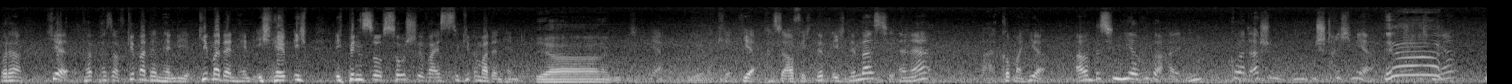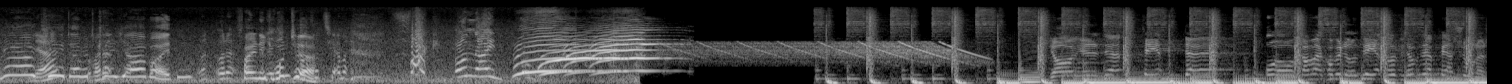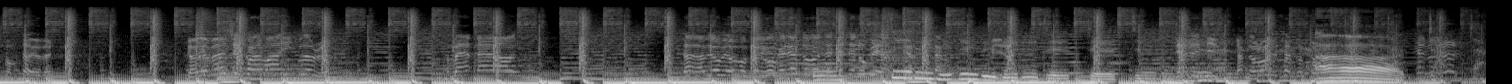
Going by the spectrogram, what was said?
Oder hier, pa- pass auf, gib mal dein Handy. Gib mal dein Handy. Ich ich, ich bin so social, weißt du, gib mir mal dein Handy. Ja, na gut. Ja. Hier. Okay, hier, pass auf, ich nimm, ich nimm das. äh, Ne? Ah, guck mal hier. Aber ein bisschen hier rüberhalten. Guck mal, da ist schon ein Strich mehr. Ja, Strich mehr. ja, okay, Ja? damit Warte. kann ich arbeiten. Oder, Fall nicht runter. Fuck! Oh nein! Jag Ah,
